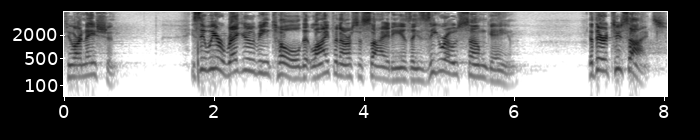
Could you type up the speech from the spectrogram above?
to our nation. You see, we are regularly being told that life in our society is a zero sum game, that there are two sides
